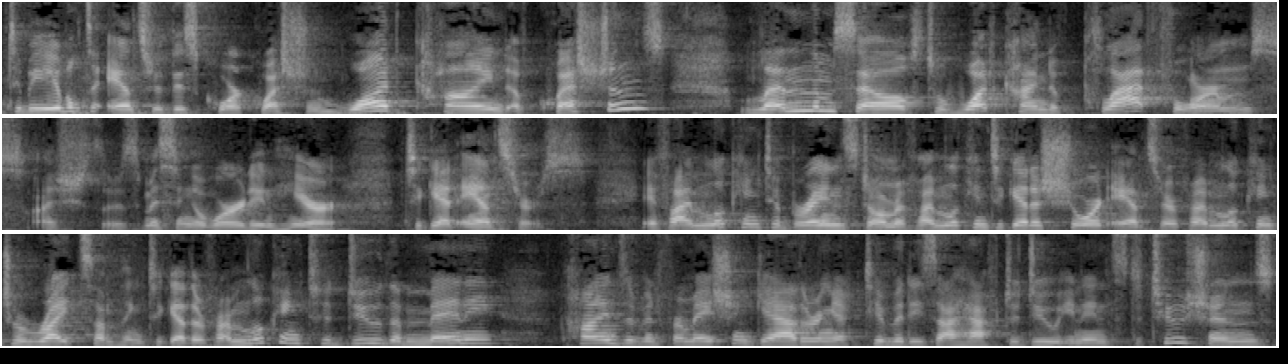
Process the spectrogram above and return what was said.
to be able to answer this core question what kind of questions lend themselves to what kind of platforms i was missing a word in here to get answers if I'm looking to brainstorm, if I'm looking to get a short answer, if I'm looking to write something together, if I'm looking to do the many kinds of information gathering activities I have to do in institutions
